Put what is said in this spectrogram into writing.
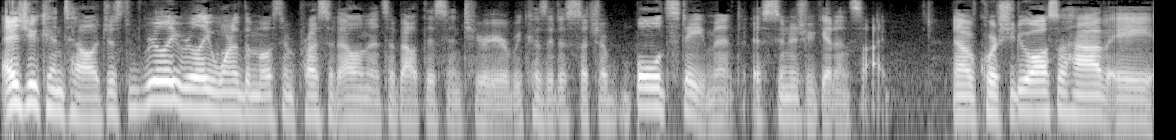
as you can tell, just really, really one of the most impressive elements about this interior because it is such a bold statement as soon as you get inside. Now, of course, you do also have a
